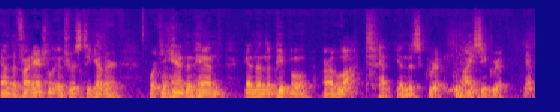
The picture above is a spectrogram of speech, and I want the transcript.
and the financial interests together, working hand in hand, and then the people are locked yep. in this grip, icy grip. Yep.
